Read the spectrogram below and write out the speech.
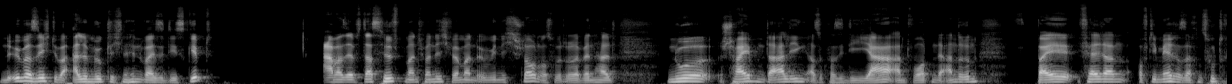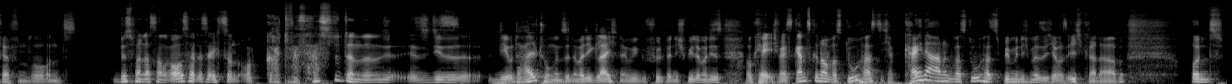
eine Übersicht über alle möglichen Hinweise, die es gibt, aber selbst das hilft manchmal nicht, wenn man irgendwie nicht schlau draus wird oder wenn halt nur Scheiben da liegen, also quasi die Ja-Antworten der anderen, bei Feldern, auf die mehrere Sachen zutreffen. So. Und bis man das dann raus hat, ist echt so ein, oh Gott, was hast du denn? Also diese, die Unterhaltungen sind immer die gleichen irgendwie gefühlt, wenn ich spiele immer dieses, okay, ich weiß ganz genau, was du hast, ich habe keine Ahnung, was du hast, ich bin mir nicht mehr sicher, was ich gerade habe. Und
